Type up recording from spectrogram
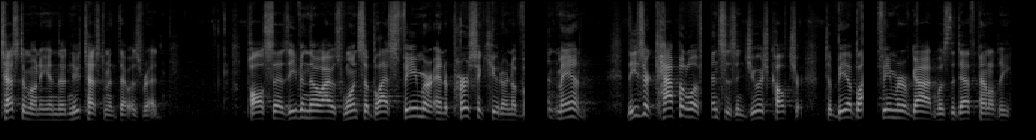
testimony in the New Testament that was read. Paul says, Even though I was once a blasphemer and a persecutor and a violent man, these are capital offenses in Jewish culture. To be a blasphemer of God was the death penalty.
